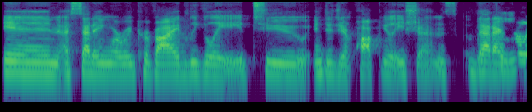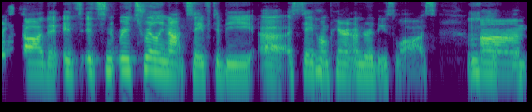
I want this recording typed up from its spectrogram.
in a setting where we provide legal aid to indigent populations that I Mhm. really saw that it's it's it's really not safe to be a, a stay-at-home parent under these laws. Mhm. Um,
